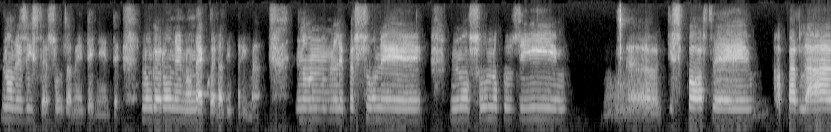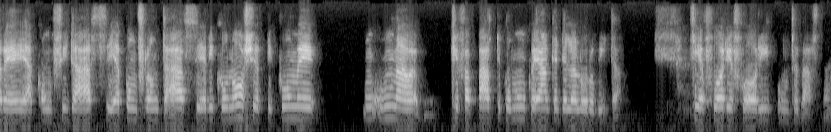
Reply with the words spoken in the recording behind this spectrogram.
Non esiste assolutamente niente. Longarone non è quella di prima. Non, le persone non sono così eh, disposte a parlare, a confidarsi, a confrontarsi, a riconoscerti come una che fa parte comunque anche della loro vita. È fuori è fuori, punto e basta.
